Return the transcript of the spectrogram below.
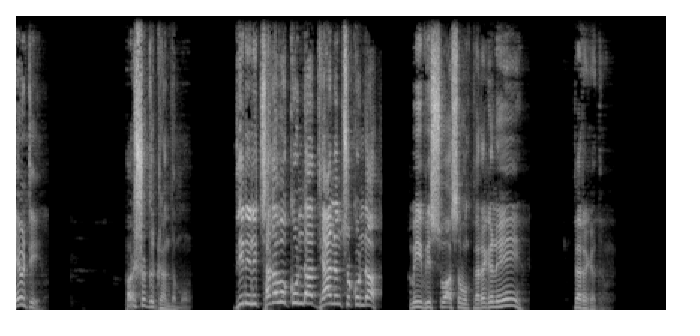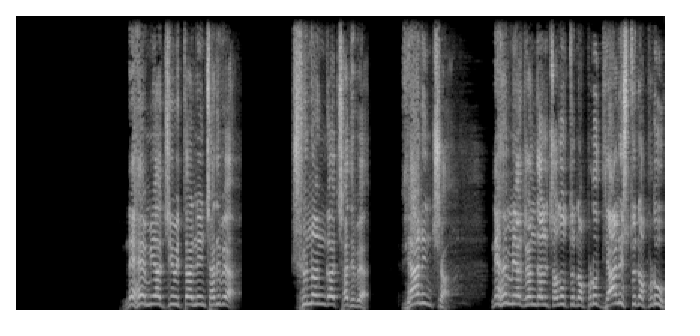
ఏమిటి? పరిశుద్ధ గ్రంథము. దీనిని చదవకుండా ధ్యానించకుండా మీ విశ్వాసము పెరగనే పెరగదు. నెహమియా జీవితాన్ని నేను చదివా. క్షుణ్ణంగా చదివా. ధ్యానించా. నెహమియా గ్రంథాన్ని చదువుతున్నప్పుడు ధ్యానిస్తున్నప్పుడు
